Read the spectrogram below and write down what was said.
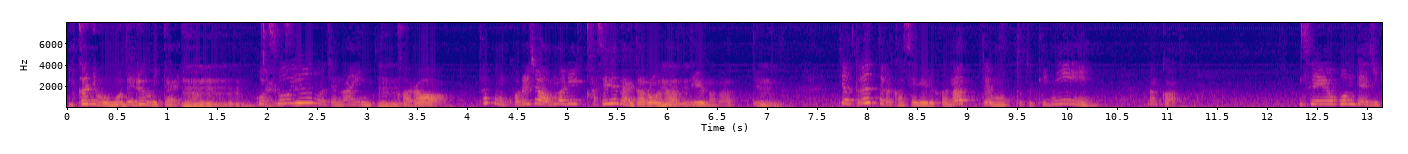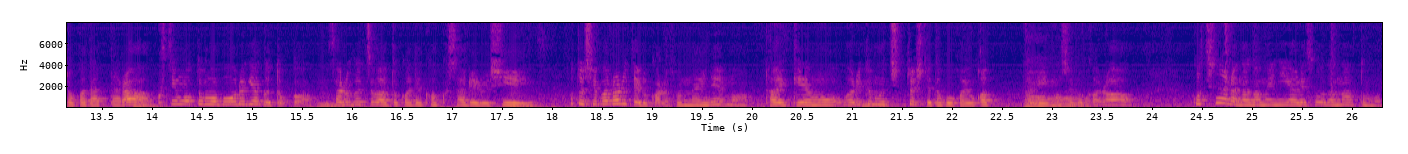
いかにもモデルみたいな、うんうんうん。こうそういうのじゃないから、多分これじゃあんまり稼げないだろうなっていうのがあって、うんじゃあどうやったら稼げるかなって思った時になんか西洋ボンデージとかだったら、うん。口元もボールギャグとか、うん。サルグツアーとかで隠されるし、うん。あと縛られてるからそんなにね、まあ、体型も割とムチっとしてた方が良かったりもするから、こっちなら長めにやれそうだなと思っ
